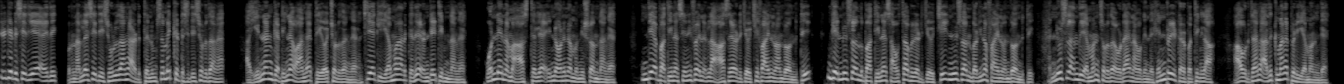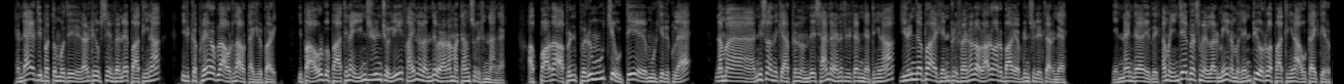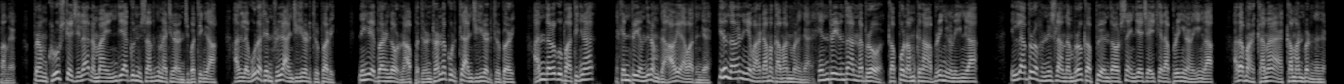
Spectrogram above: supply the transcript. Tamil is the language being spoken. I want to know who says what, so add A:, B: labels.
A: கிரிக்கெட் செய்தியே இது ஒரு நல்ல செய்தியை சொல்லுதாங்க. அடுத்த நிமிஷமே கெட்ட செய்தி சொல்லுதாங்க. என்னன்னு கேட்டீங்கன்னா வாங்க தேவை சொல்லுதாங்க. இந்தியாக்கு எமனா இருக்கிறது ரெண்டே டீம் தாங்க. ஒன்னே நம்ம ஆஸ்திரேலியா இன்னொன்னு நம்ம நியூசிலாந்து தாங்க. இந்தியா பார்த்தீங்கன்னா செமிஃபைனலில் ஆஸ்திரேலியா அடிச்சு வச்சு ஃபைனல் வந்து வந்துட்டு இங்கே நியூசிலாந்து பார்த்தீங்கன்னா சவுத் ஆஃப்ரிக்கா அடிச்சு வச்சு நியூசிலாந்து பார்த்தீங்கன்னா ஃபைனல் வந்து வந்துட்டு. நியூசிலாந்து எமன் சொல்கிறத விட நமக்கு இந்த ஹென்ரி இருக்கார் பார்த்தீங்களா? அவர் தாங்க அதுக்கு மேலே பெரிய எமனுங்க ரெண்டாயிரத்தி பத்தொன்பது ரிலேட்டிவ் சீசன்லேயே பார்த்தீங்கன்னா இருக்க பிளேயர்ல அவர் தான் அவுட் ஆகியிருப்பாரு. இப்போ அவருக்கு பார்த்தீங்கன்னா இன்ஜுரின்னு சொல்லி ஃபைனல் வந்து விளாட மாட்டான்னு சொல்லி சொன்னாங்க அப்பாடா அப்படின்னு பெருமூச்சு விட்டு முடிக்கிறதுக்குள்ள நம்ம நியூசிலாந்து கேப்டன் வந்து சாண்டர் என்ன சொல்லிட்டாருன்னு கேட்டிங்கன்னா இருங்கப்பா ஹென்ரி ஃபைனல் விளாடுவார் பாய் அப்படின்னு சொல்லியிருக்காருங்க என்னங்க இது? நம்ம இந்தியா பேட்ஸ்மேன் எல்லாருமே நம்ம ஹென்ரி ஓவரில் பார்த்தீங்கன்னா அவுட் ஆகிட்டே இருப்பாங்க. அப்புறம் குரூஸ் ஸ்டேஜில் நம்ம இந்தியாவுக்கு நியூசிலாந்துக்கு மேட்ச் நடந்துச்சு பார்த்தீங்களா அதில் கூட ஹென்ரி அஞ்சு கீழ் எடுத்திருப்பாரு. நீங்களே பாருங்க ஒரு நாற்பத்தி ரெண்டு ரன்னை கொடுத்து அஞ்சு கீழ் எடுத்திருப்பாரு. அந்த அளவுக்கு பார்த்தீங்கன்னா ஹென்ரி வந்து நமக்கு ஆவே ஆகாதுங்க இருந்தாலும் நீங்கள் மறக்காம கமெண்ட் பண்ணுங்க. ஹென்ரி இருந்தால் என்ன ப்ரோ கப்பு நமக்கு தான் அப்படிங்கிற நினைக்கிறீங்களா? இல்லை ப்ரோ நியூசிலாந்து ப்ரோ கப்பு எந்த வருஷம் இந்தியா ஜெயிக்கல அப்படின்னு நினைக்கிறீங்களா? அதை மறக்காம கமெண்ட் பண்ணுங்க.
